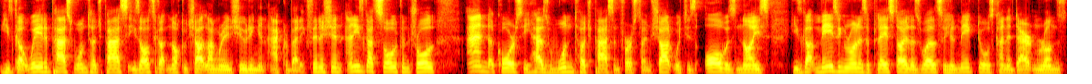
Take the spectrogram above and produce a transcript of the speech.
He's got weighted pass, one touch pass. He's also got knuckle shot, long range shooting, and acrobatic finishing. And he's got sole control. And of course, he has one touch pass and first time shot, which is always nice. He's got amazing run as a play style as well, so he'll make those kind of darting runs,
